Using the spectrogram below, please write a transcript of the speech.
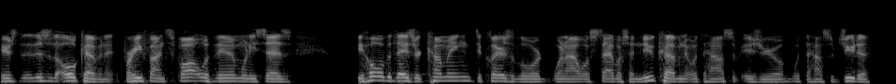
Here's the, this is the old covenant. For he finds fault with them when he says, Behold, the days are coming, declares the Lord, when I will establish a new covenant with the house of Israel, with the house of Judah,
